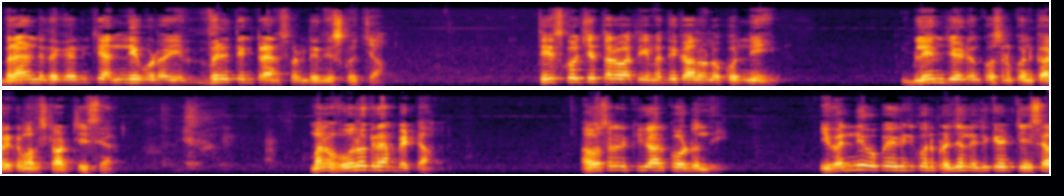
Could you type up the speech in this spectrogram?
బ్రాండ్ దగ్గర నుంచి అన్నీ కూడా ఎవ్రీథింగ్ ట్రాన్స్పరెంట్గా తీసుకొచ్చాం. తీసుకొచ్చిన తర్వాత ఈ మధ్య కాలంలో కొన్ని బ్లేమ్ చేయడం కోసం కొన్ని కార్యక్రమాలు స్టార్ట్ చేశారు. మనం హోలోగ్రామ్ పెట్టాం. అవసరం క్యూఆర్ కోడ్ ఉంది. ఇవన్నీ ఉపయోగించి కొన్ని ప్రజలను ఎడ్యుకేట్ చేసామా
